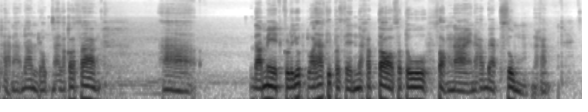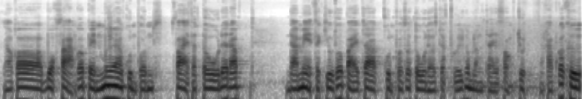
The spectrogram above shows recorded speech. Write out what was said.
สถานะด้านลบนะแล้วก็สร้างาดาเมจกลยุทธ์ 150%นะครับต่อศัตรู2นายนะครับแบบสุ่มนะครับ แล้วก็บวก 3 ก็เป็นเมื่อขุนพลฝ่ายศัตรูได้รับ ดาเมจสกิลทั่วไปจากขุนพลศัตรูแล้วจะฟื้นกำลังใจ 2 จุดนะครับ ก็คือ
